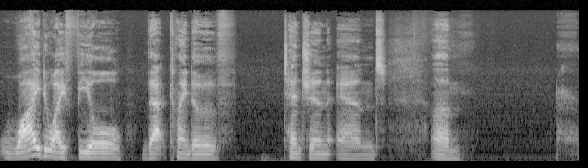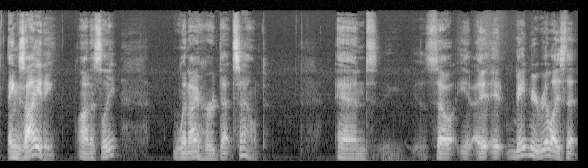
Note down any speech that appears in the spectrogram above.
why do I feel that kind of tension and um, anxiety, honestly, when I heard that sound? And so it, it made me realize that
